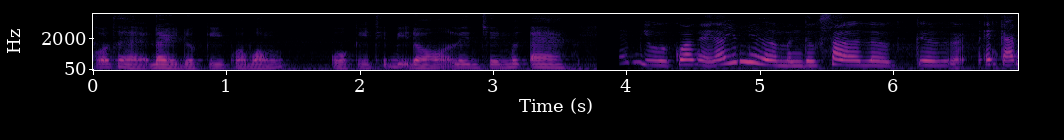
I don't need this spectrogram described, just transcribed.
có thể đẩy được cái quả bóng của cái thiết bị đó lên trên mức A vừa qua ngày đó giống như là mình được sợ được em cảm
